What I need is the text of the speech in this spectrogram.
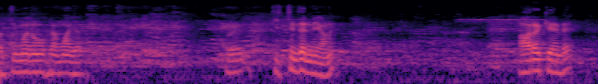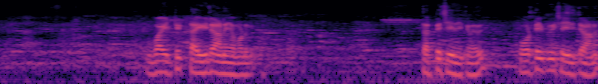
അതിമനോഹരമായ കിച്ചൺ തന്നെയാണ്. ആറൊക്കേന്റെ വൈറ്റ് ടൈലാണ് നമ്മൾ തട്ട് ചെയ്തിരിക്കുന്നത്. ഫോർട്ടി പി ചെയ്തിട്ടാണ്.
